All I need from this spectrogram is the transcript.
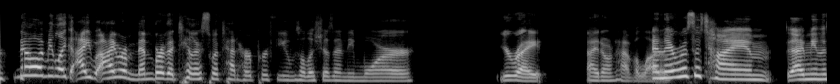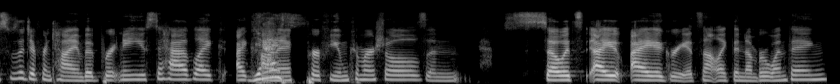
No, I mean, like I I remember that Taylor Swift had her perfumes, although she doesn't anymore. You're right. I don't have a lot. And of- there was a time, I mean, this was a different time, but Britney used to have like iconic Yes. perfume commercials. And so it's, I, I agree. It's not like the number one thing.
